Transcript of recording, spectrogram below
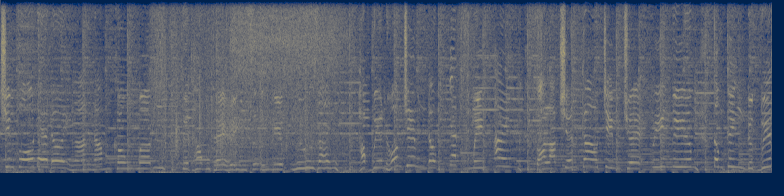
Chim phố đê đời ngàn năm không mất. Tuyệt học thể hình sự nghiệp ngữ danh. Học viên hôn chim độc nhất mình tọa lạc trên cao chim trệ uy nghiêm tâm kinh được viết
